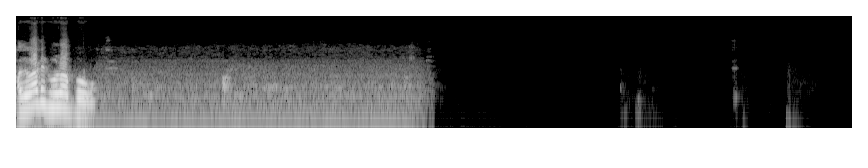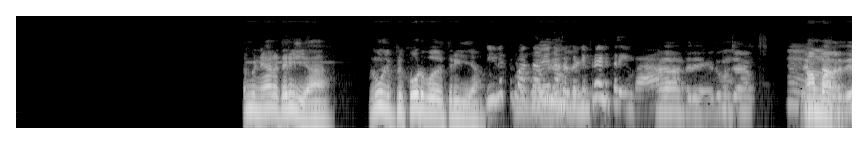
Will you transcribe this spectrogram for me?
அது வாட்டுக்கு நூலா போகும். தம்பி நேரம் தெரியலையா? நூல் இப்படி கோடு போகுது தெரியலையா? இழுத்து பார்த்தாவே நமக்கு டிஃபரெண்ட் தெரியும்பா? அதான் தெரியும். இது கொஞ்சம் ஆமா வருது.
